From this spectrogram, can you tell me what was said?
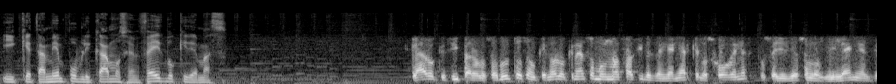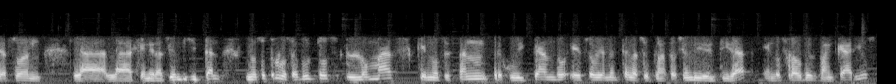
y que también publicamos en Facebook y demás? Claro que sí, para los adultos, aunque no lo crean, somos más fáciles de engañar que los jóvenes, pues ellos ya son los millennials, ya son la, generación digital. Nosotros los adultos, lo más que nos están perjudicando es obviamente la suplantación de identidad, en los fraudes bancarios,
